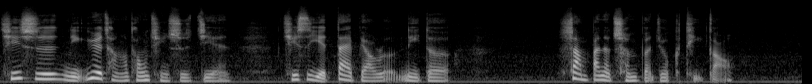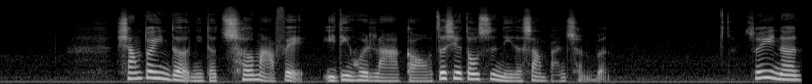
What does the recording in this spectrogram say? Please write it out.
其实你越长的通勤时间，其实也代表了你的上班的成本就提高，相对应的，你的车马费一定会拉高，这些都是你的上班成本。所以呢，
